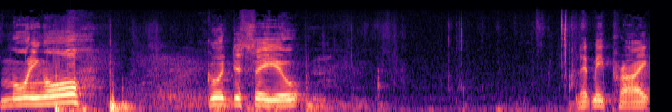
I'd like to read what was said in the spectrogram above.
Morning, all. Good to see you. Let me pray.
